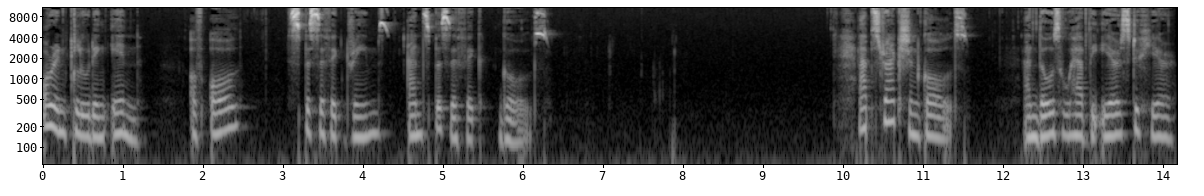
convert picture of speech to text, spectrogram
or including in of all specific dreams and specific goals. Abstraction calls, and those who have the ears to hear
